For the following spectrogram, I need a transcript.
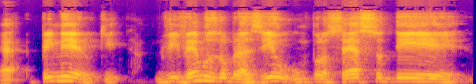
é primeiro, que vivemos no Brasil um processo de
